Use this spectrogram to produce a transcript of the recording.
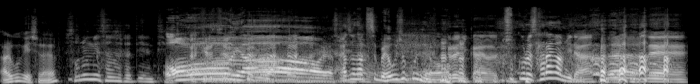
알고 계시나요? 손흥민 선수가 뛰는 팀. 오, 야, 야, 사전 학습을 해오셨군요. 그러니까요. 축구를 사랑합니다. 네.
